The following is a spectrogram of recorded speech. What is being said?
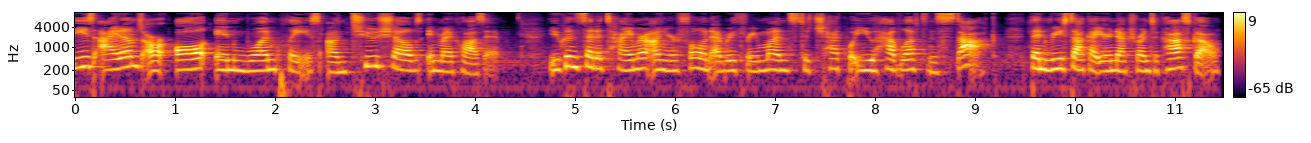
These items are all in one place on two shelves in my closet. You can set a timer on your phone every three months to check what you have left in stock, then restock at your next run to Costco.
